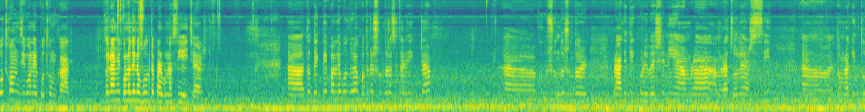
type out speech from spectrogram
প্রথম জীবনের প্রথম কার তোরা আমি কোনোদিনও বলতে পারব না সিএইচআর তো দেখতে পারলে বন্ধুরা কতটা সুন্দর আছে চারিদিকটা। খুব সুন্দর সুন্দর প্রাকৃতিক পরিবেশে নিয়ে আমরা আমরা চলে আসছি। তোমরা কিন্তু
